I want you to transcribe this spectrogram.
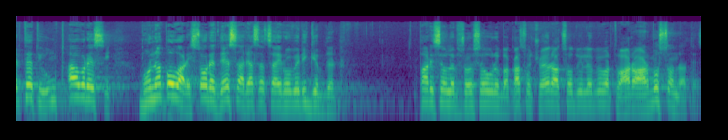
ერთ-ერთი უმთავრესი მონაპოვარი სწორედ ეს არის, რასაც აი რო ვერ იგებდნენ. ფარისევლებს რო ესეურება, კაცო ჩვენ რა ცოდვილები ვართ, არ არ მოსწონდათ ეს.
